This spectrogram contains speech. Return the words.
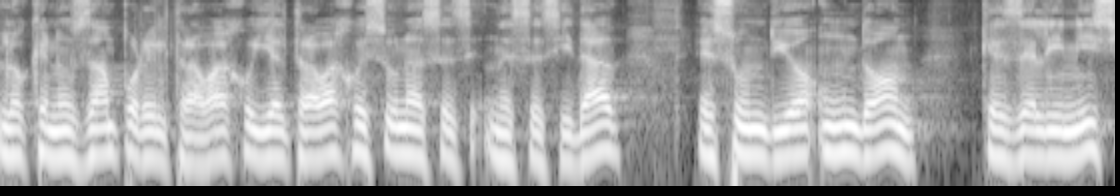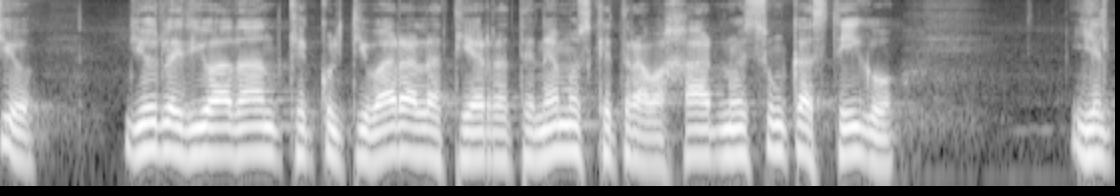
lo que nos dan por el trabajo y el trabajo es una necesidad, es un, un don que desde el inicio Dios le dio a Adán que cultivara la tierra, tenemos que trabajar, no es un castigo. Y el,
